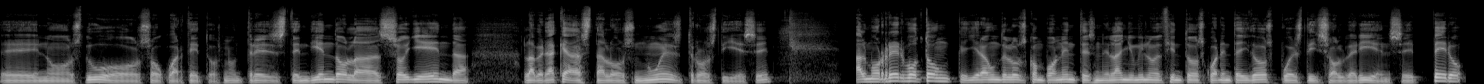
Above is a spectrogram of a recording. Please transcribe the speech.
eh, en los dúos o cuartetos, ¿no? extendiendo la soyenda, la verdad que hasta los nuestros días, ¿eh? Al morrer Botón, que era uno de los componentes en el año 1942, pues disolveríense, pero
